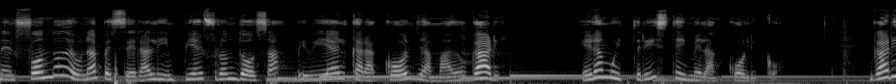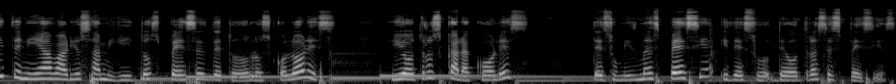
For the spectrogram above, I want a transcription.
En el fondo de una pecera limpia y frondosa vivía el caracol llamado Gary. Era muy triste y melancólico. Gary tenía varios amiguitos peces de todos los colores y otros caracoles de su misma especie y de, de otras especies.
